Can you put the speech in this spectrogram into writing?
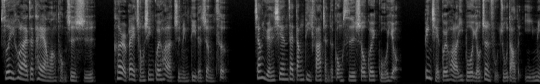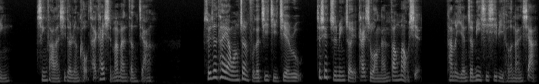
所以后来在太阳王统治时，科尔贝重新规划了殖民地的政策，将原先在当地发展的公司收归国有，并且规划了一波由政府主导的移民。新法兰西的人口才开始慢慢增加。随着太阳王政府的积极介入，这些殖民者也开始往南方冒险。他们沿着密西西比河南下，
